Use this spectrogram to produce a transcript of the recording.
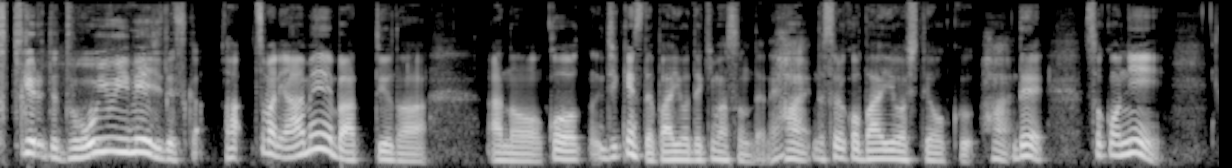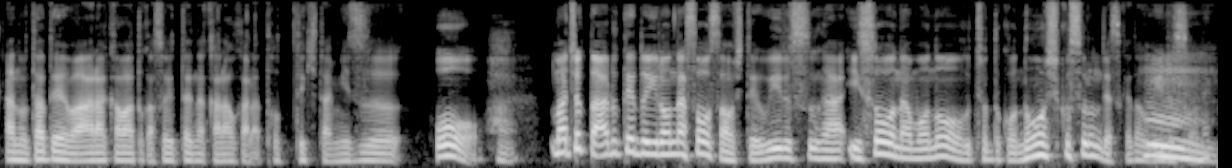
くっつけるってどういうイメージですか？あつまりアメーバっていうのはあのこう実験室で培養できますんでね、はい。でそれをこう培養しておく、はい。でそこにあの例えば荒川とかそういったような川から取ってきた水を、はい。まあ、ちょっとある程度いろんな操作をしてウイルスがいそうなものをちょっとこう濃縮するんですけどウイルスをね、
